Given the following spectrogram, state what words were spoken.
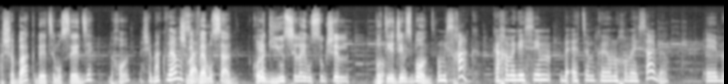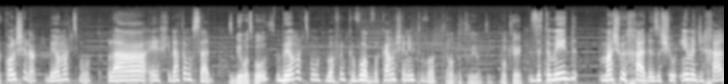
השב"כ בעצם עושה את זה, נכון? השב"כ והמוסד. השב"כ והמוסד. כל כן. הגיוס שלהם הוא סוג של בוא תהיה ג'יימס בונד. הוא משחק. ככה מגייסים בעצם כיום לוחמי סייבר. אה, בכל שנה, ביום העצמאות, עולה אה, חידת המוסד. זה ביום העצמאות? ביום העצמאות באופן קבוע, כבר כמה שנים טובות. כמה פטריוטי, אוקיי. זה תמיד משהו אחד, איזשהו image אחד,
